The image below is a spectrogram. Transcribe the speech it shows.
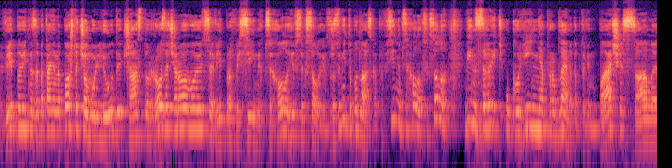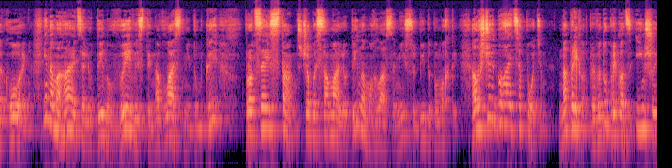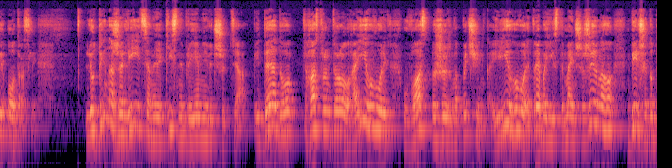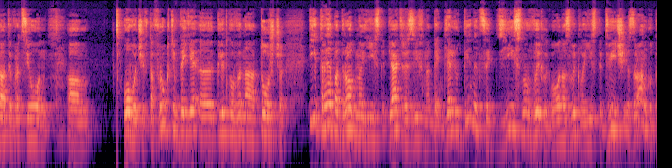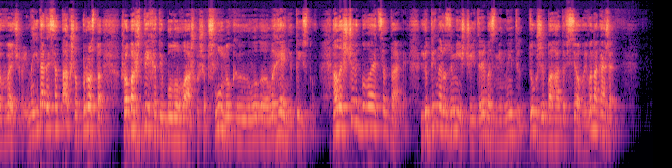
Відповідь на запитання на пошту, чому люди часто розочаровуються від професійних психологів, сексологів. Зрозумійте, будь ласка, професійний психолог-сексолог він зрить у коріння проблеми, тобто він бачить саме корення і намагається людину вивести на власні думки про цей стан, щоб сама людина могла самій собі допомогти. Але що відбувається потім? Наприклад, приведу приклад з іншої отраслі. Людина жаліється на якісь неприємні відчуття. Іде до гастроентеролога, і їй говорять, у вас жирна печінка. І їй говорять, треба їсти менше жирного, більше додати в раціон е, овочів та фруктів, де є е, клітковина тощо. І треба дробно їсти 5 разів на день. Для людини це дійсно виклик, бо вона звикла їсти двічі зранку та ввечері. І наїдатися так, щоб просто щоб аж дихати було важко, щоб шлунок е, легені тиснув. Але що відбувається далі? Людина розуміє, що їй треба змінити дуже багато всього. І вона каже:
